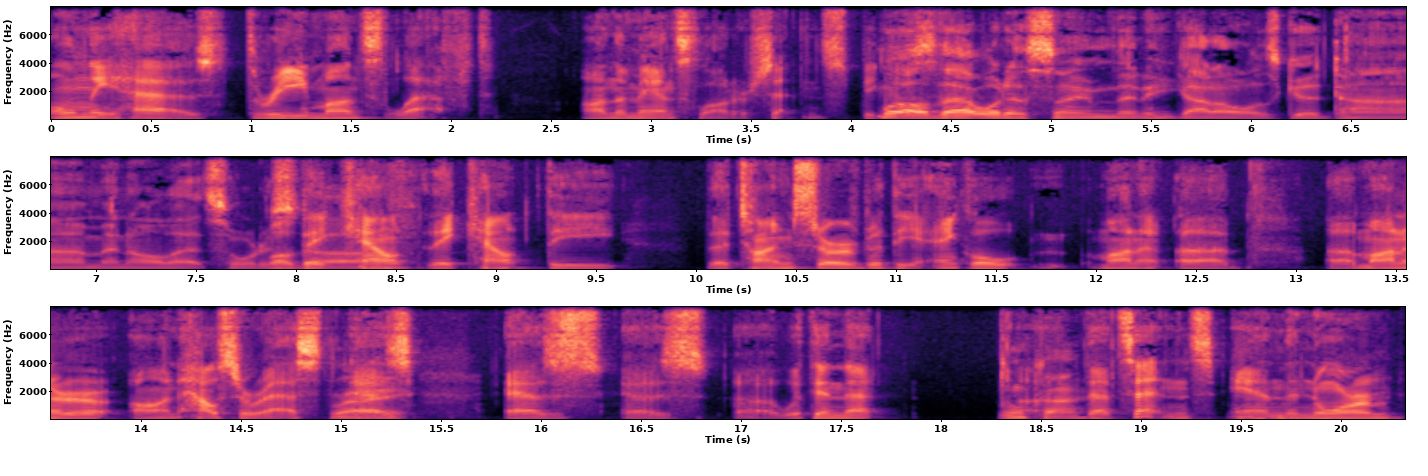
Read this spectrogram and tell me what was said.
only has three months left on the manslaughter sentence. Because, well, that would assume that he got all his good time and all that sort of well, stuff. Well, they count they count the the time served with the ankle mon- uh, uh, monitor on house arrest right. as as as uh, within that uh, okay. that sentence, mm-hmm. and the norm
